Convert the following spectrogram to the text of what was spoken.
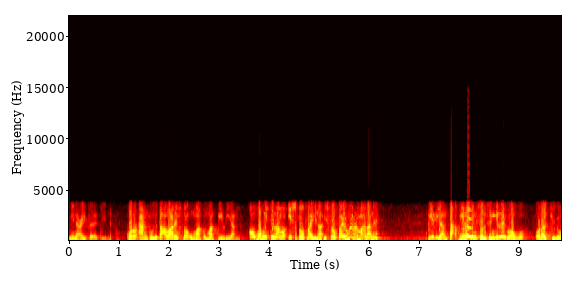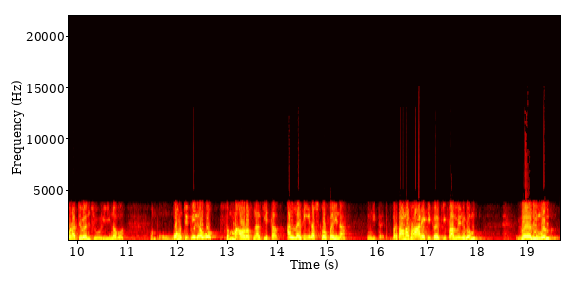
min ibadina. Quran kuwi tak warisno umat-umat pilihan. Allah istilahno istofaina. Istofaina mana maknane? Pilihan. Tak pilih ingsun sing milih kok Allah ora ora dewan juri napa? Wong dipilih Allah semua orasnal kitab. Alladzina stofaina pertama sawane dibagi. Faminhum zalimun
